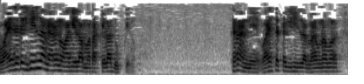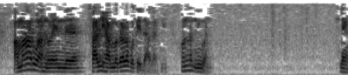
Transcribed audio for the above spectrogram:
වයසට ගිහිල්ලා මැරෙනවා කියලා මතක් වෙලා දුක් වෙනවා. කරන්නේ වයසට ගිහිල්ලා මරුණම අමාරුවක් නොවෙන්න සල්ලි හම්බ කරලා පොතේ දාගන්න. ඔන්න නිවන. දැන්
